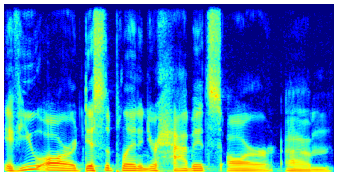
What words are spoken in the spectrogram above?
if you are disciplined and your habits are, um,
